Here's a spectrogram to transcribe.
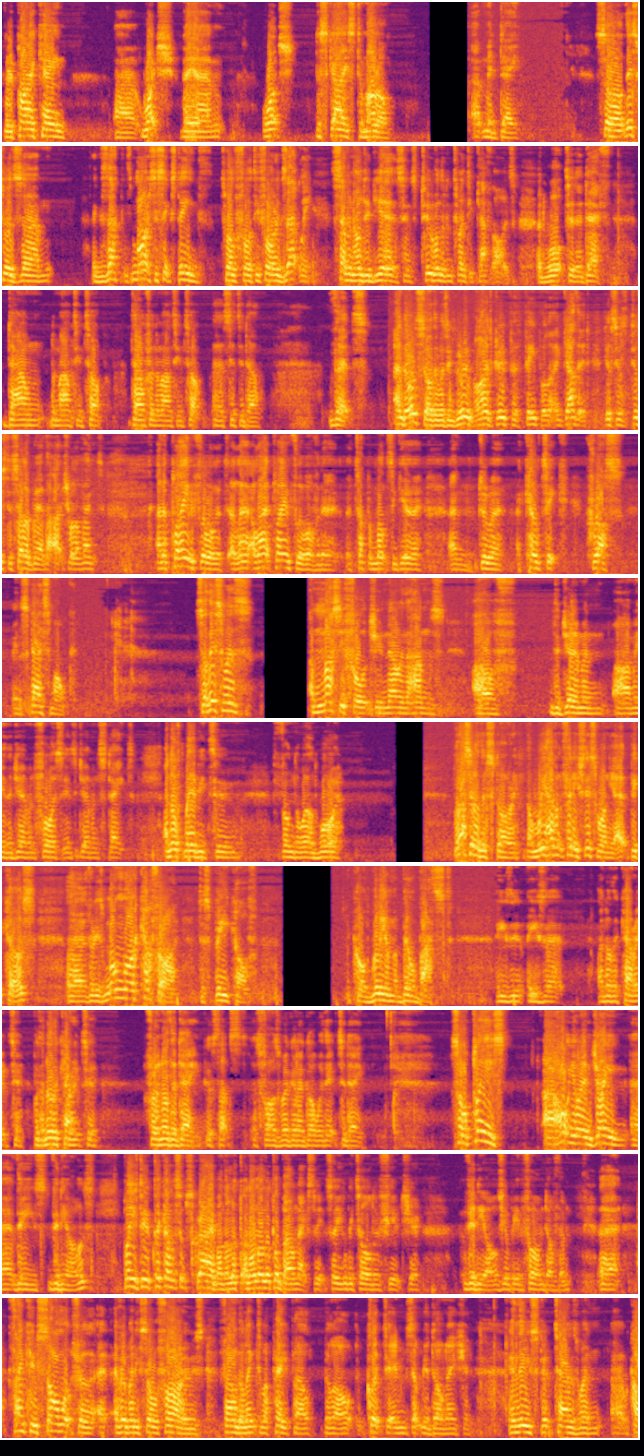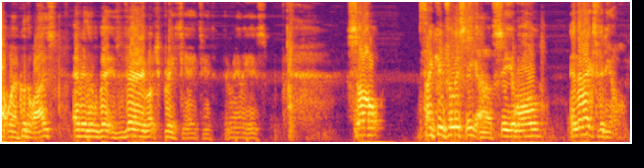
the reply came, uh, watch the um, watch the skies tomorrow at midday. So this was um, exact March the 16th, 1244, exactly 700 years since 220 Cathars had walked to their death down the mountain top, down from the mountain top uh, citadel. That and also there was a group, a large group of people that had gathered just to, just to celebrate that actual event. And a plane flew, a light plane flew over the, the top of Mont Segura and drew a, a Celtic cross in sky smoke. So this was a massive fortune now in the hands of the German army, the German forces, the German state. Enough maybe to fund a world war. But that's another story. And we haven't finished this one yet because uh, there is one more Cathar to speak of called William Belibaste. He's, a, he's a, another character, but another character for another day because that's as far as we're going to go with it today. So please, I hope you're enjoying uh, these videos. Please do click on subscribe on the little, and on the little bell next to it so you'll be told of future videos, you'll be informed of them. Uh, thank you so much for everybody so far who's found the link to my PayPal below, clicked in, sent me a donation. In these strict times when uh, we can't work otherwise, every little bit is very much appreciated. It really is. So, thank you for listening, and I'll see you all in the next video.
